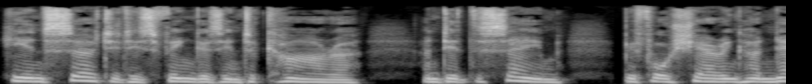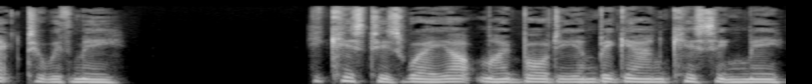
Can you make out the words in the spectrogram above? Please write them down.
He inserted his fingers into Kara and did the same before sharing her nectar with me. He kissed his way up my body and began kissing me.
